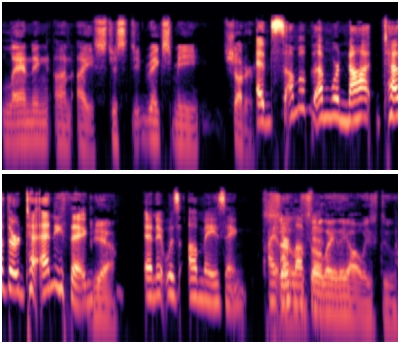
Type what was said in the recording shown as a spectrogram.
landing on ice just it makes me shudder. And some of them were not tethered to anything. Yeah. And it was amazing. I, I Cirque du it. Soleil, they always do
